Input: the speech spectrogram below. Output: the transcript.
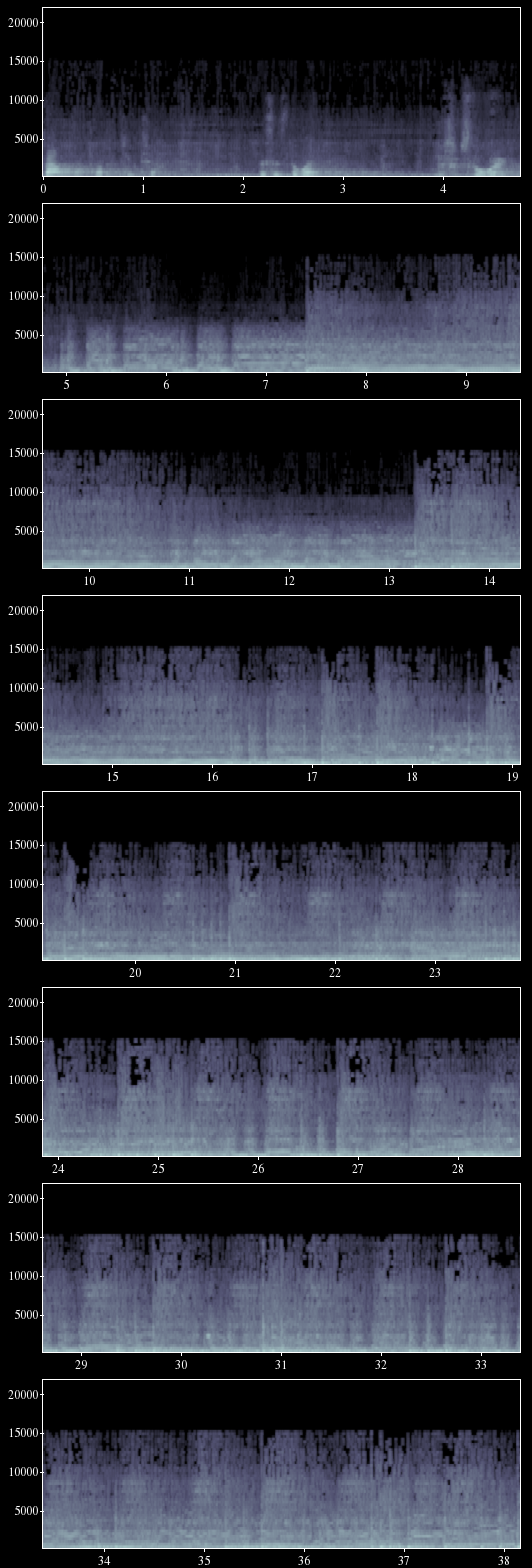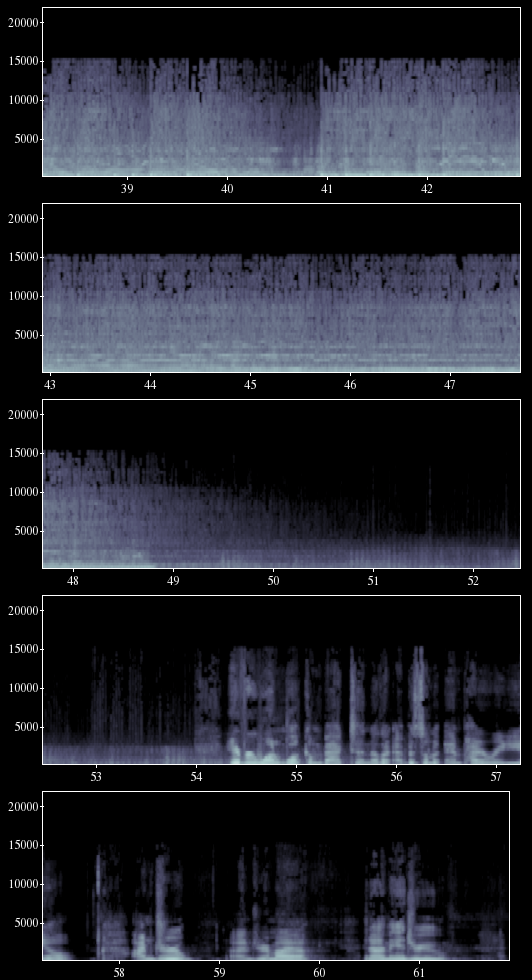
bound unto our future. This is the way. This is the way. Hey everyone, welcome back to another episode of Empire Radio. I'm Drew, I'm Jeremiah. And I'm Andrew.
